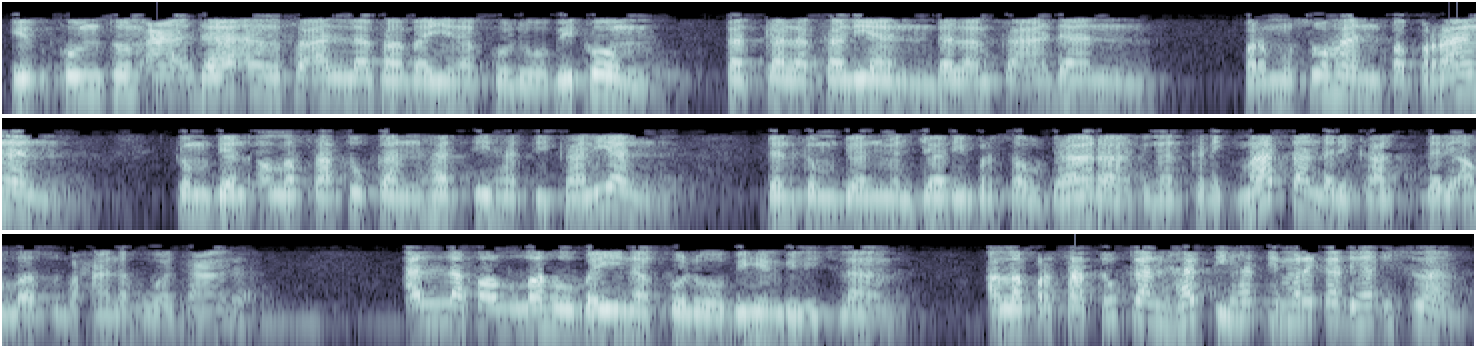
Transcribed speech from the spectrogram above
Id kuntum a'da'an fa'allafa baina qulubikum. Tatkala kalian dalam keadaan permusuhan, peperangan, kemudian Allah satukan hati-hati kalian dan kemudian menjadi bersaudara dengan kenikmatan dari dari Allah Subhanahu wa taala. Allafallahu baina qulubihim bil Islam. Allah persatukan hati-hati mereka dengan Islam.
